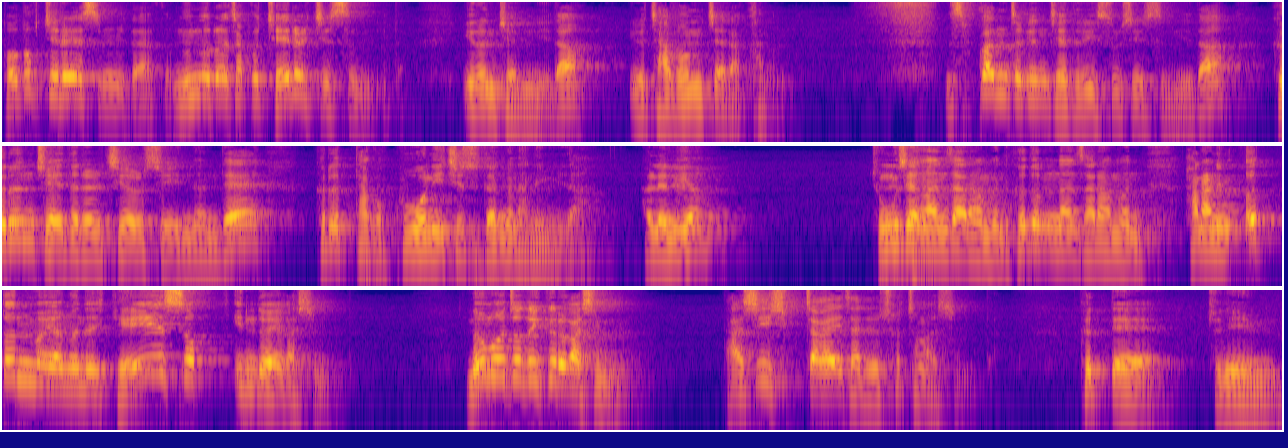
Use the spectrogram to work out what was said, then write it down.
도둑질을 했습니다. 눈으로 자꾸 죄를 짓습니다. 이런 죄입니다. 이거 자범죄라 하는 거. 습관적인 죄들이 있을 수 있습니다. 그런 죄들을 지을 수 있는데 그렇다고 구원이 지수된 건 아닙니다. 할렐루야. 중생한 사람은 거듭난 사람은 하나님 어떤 모양은 계속 인도해 가십니다. 넘어져도 이끌어 가십니다. 다시 십자가의 자리로 초청하십니다. 그때 주님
